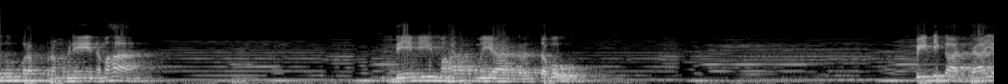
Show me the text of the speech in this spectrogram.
ಗುರು ಪರಬ್ರಹ್ಮಣೇ ನಮಃ. ದೇವಿ ಮಹಾತ್ಮೆಯ ಗ್ರಂಥವು ಪೀಠಿಕಾಧ್ಯಾಯ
